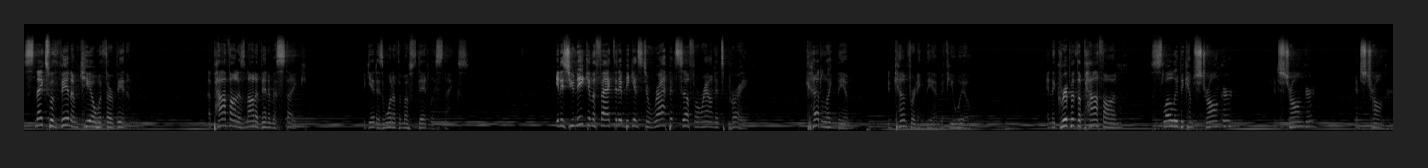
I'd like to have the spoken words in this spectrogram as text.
Snakes with venom kill with their venom. A python is not a venomous snake, but yet is one of the most deadly snakes. It is unique in the fact that it begins to wrap itself around its prey, cuddling them and comforting them, if you will. And the grip of the python slowly becomes stronger and stronger and stronger.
